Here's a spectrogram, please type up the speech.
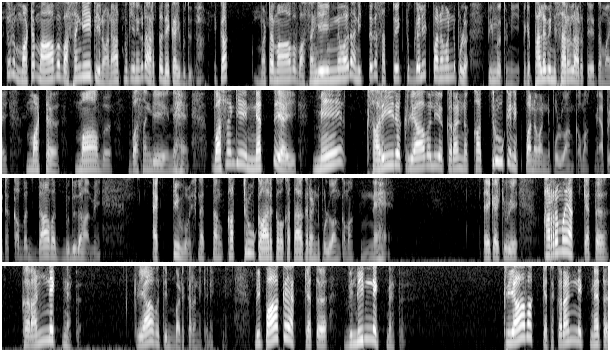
තුර මට මාව වසගේ තින අනාත්ම කියනකට අර්ථ දෙකයි බුදුද එකක් මට මාව වසගේ ඉන්නවද අනිත්තක සත්වයෙක් පුද්ගලෙක් පනවන්න පුළුව පිංගතුනි එක පලවෙනි සරල අර්ථය තමයි මට මාව වසගේ නැහැ. වසගේ නැත්තයයි මේ ශරීර ක්‍රියාවලිය කරන්න කතෘ කෙනෙක් පනවන්න පුළුවන්කමක්න අපිට කබද්දාවත් බුදුදාමේ ඇක්ටිවෝස් නැත්තං කතෘ කාරකව කතා කරන්න පුළුවන්කමක් නැහැ. ඒකයිකිවේ කර්මයක් ඇත කරන්නෙක් නැත ක්‍රියාව තිබ්බට කරන කෙනෙක් නෑ. විපාකයක් ඇත විඳින්නෙක් නැත. ක්‍රියාවක් ඇත කරන්නෙක් නැත.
